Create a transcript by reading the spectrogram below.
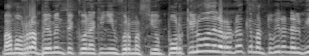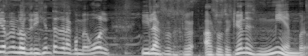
Vamos rápidamente con aquella información, porque luego de la reunión que mantuvieron el viernes los dirigentes de la Comebol y las asociaciones miembros,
